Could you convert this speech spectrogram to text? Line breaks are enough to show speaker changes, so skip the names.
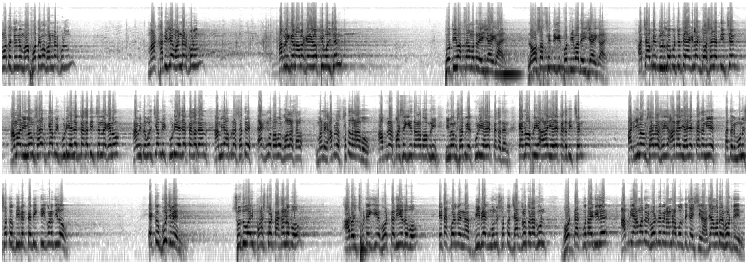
আমাদের জন্য মা ফতেমা ভান্ডার খুলুন। মা খাদিজা ভান্ডার করুন। আপনি কেন আমাকে লক্ষ্মী বলছেন? প্রতিবাদটা আমাদের এই জায়গায়। নওসাদ সিদ্দিকির প্রতিবাদ এই জায়গায়। আচ্ছা আপনি দুর্গাপুজোতে এক লাখ দশ হাজার দিচ্ছেন। আমার ইমাম সাহেবকে আপনি কুড়ি হাজার টাকা দিচ্ছেন না কেন? আমি তো বলছি, আপনি কুড়ি হাজার টাকা দেন, আমি আপনার সাথে একমত হব, গলা মানে আপনার সাথে দাঁড়াবো। আপনার পাশে গিয়ে দাঁড়াবো, আপনি ইমাম সাহেবকে কুড়ি হাজার টাকা দেন। কেন আপনি আড়াই হাজার টাকা দিচ্ছেন? আর ইমাম সাহেবরা সেই আড়াই হাজার টাকা নিয়ে তাদের মনুষ্যত্ব বিবেকটা বিক্রি করে দিল। একটু বুঝবেন, শুধু ওই পাঁচশো টাকা নেব আর ওই ছুটে গিয়ে ভোটটা দিয়ে দেবো। এটা করবেন না, বিবেক মনুষ্যত্ব জাগ্রত রাখুন, ভোটটা কোথায় দিলে? আপনি আমাদের ভোট দেবেন, আমরা বলতে চাইছি না যে আমাদের ভোট দিন।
